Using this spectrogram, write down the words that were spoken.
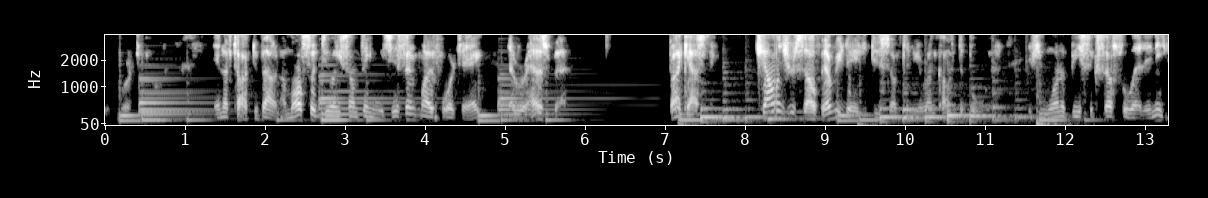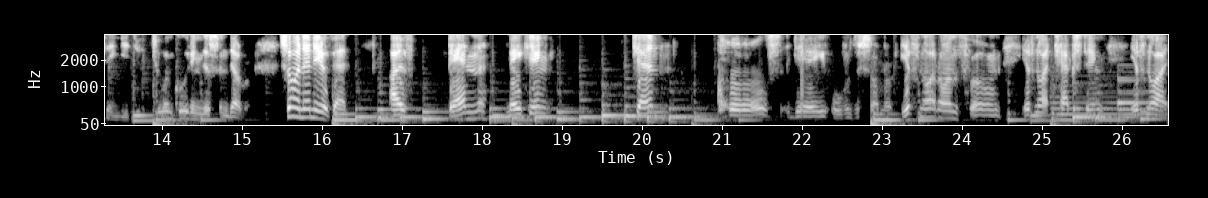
will working on. And I've talked about I'm also doing something which isn't my forte, never has been. Broadcasting. Challenge yourself every day to do something you're uncomfortable with if you want to be successful at anything you do, to including this endeavor. So, in any event, I've been making 10 calls a day over the summer, if not on the phone, if not texting, if not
